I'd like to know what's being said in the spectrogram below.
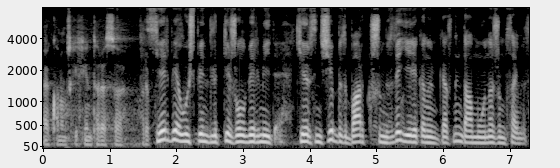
Ekonomskih interesa сербия өшпенділікке жол бермейді. Керісінше біз бар күшімізді ел экономикасының дамуына жұмсаймыз.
